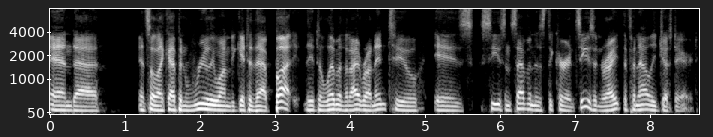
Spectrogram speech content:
and uh, and so like I've been really wanting to get to that, but the dilemma that I run into is season seven is the current season, right? The finale just aired,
